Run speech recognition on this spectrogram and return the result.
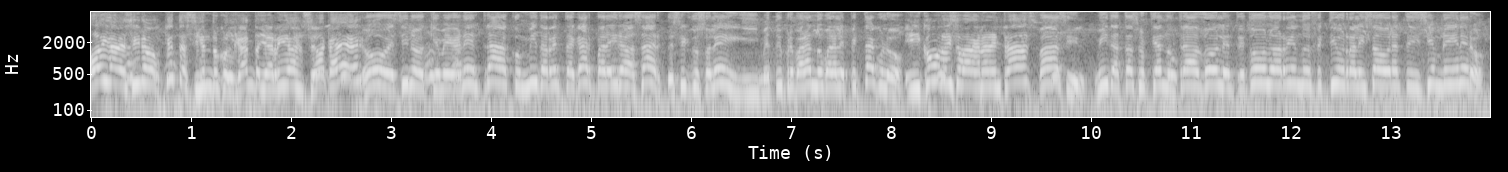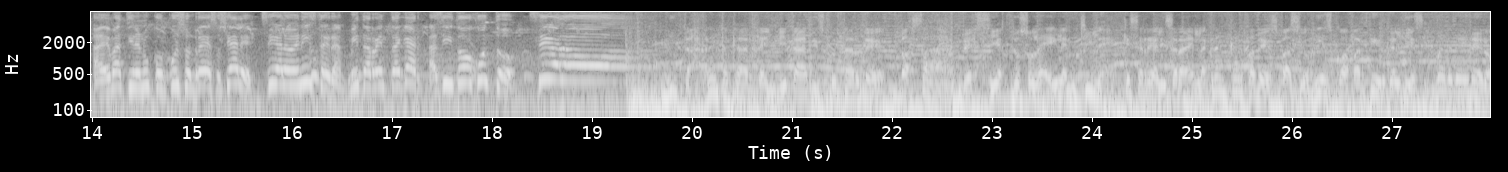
Oiga, vecino, ¿qué está haciendo colgando allá arriba? ¿Se va a caer? No, vecino, es que me gané entradas con Mita Rentacar para ir a bazar de Cirque du Soleil y me estoy preparando para el espectáculo. ¿Y cómo lo hizo para ganar entradas? Fácil. Mita está sorteando entradas doble entre todos los arriendos efectivos realizados durante diciembre y enero. Además, tienen un concurso en redes sociales. Sígalo en Instagram, Mita Rentacar. Así, todo junto. ¡Sígalo! Mita Rentacar te invita a disfrutar de Bazar de Cirque du Soleil en Chile, que se realizará en la gran carpa de espacio riesgo a partir del 19 de enero.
